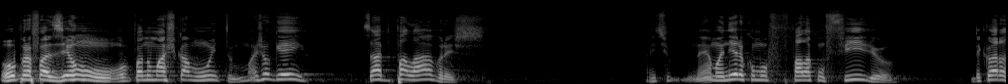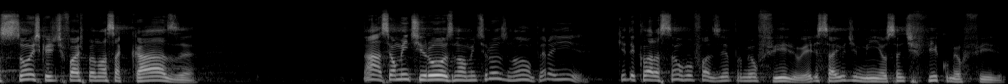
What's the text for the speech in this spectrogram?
Ou para fazer um. ou para não machucar muito. Mas joguei. Sabe? Palavras. A, gente, né, a maneira como fala com o filho, declarações que a gente faz para nossa casa. Ah, você é um mentiroso. Não, mentiroso não, peraí. Que declaração eu vou fazer para o meu filho? Ele saiu de mim, eu santifico meu filho.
